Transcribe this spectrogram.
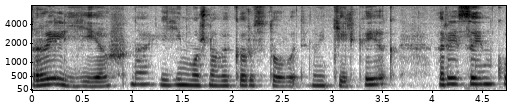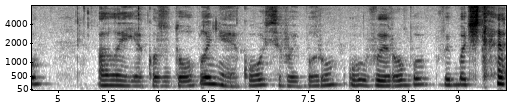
Рельєфна, її можна використовувати не тільки як резинку, але й як оздоблення якогось вибору, виробу, вибачте.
